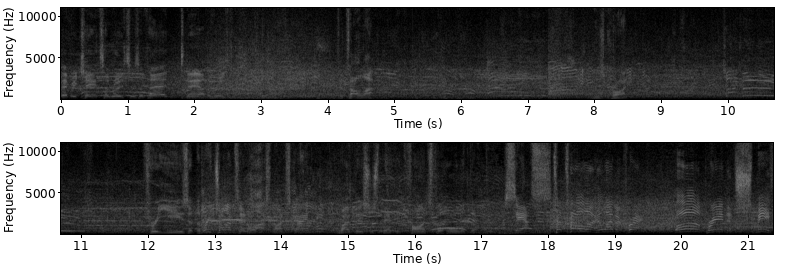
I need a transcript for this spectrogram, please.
Every chance the Roosters have had, now the Roosters. Tatola. He's Crichton. Three years at the three times out of last night's game. Won't be suspended. Fines for all of them. South. Tatola, he'll have a crack. Oh, Brandon Smith.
